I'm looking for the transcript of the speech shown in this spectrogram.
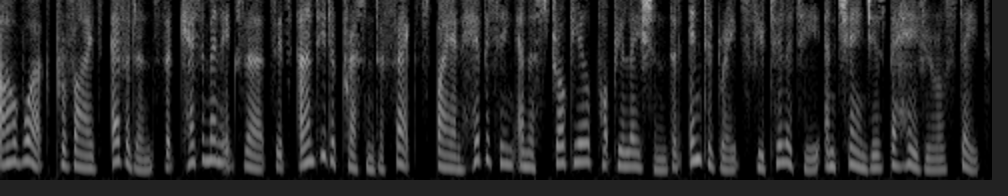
our work provides evidence that ketamine exerts its antidepressant effects by inhibiting an astroglial population that integrates futility and changes behavioral state.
